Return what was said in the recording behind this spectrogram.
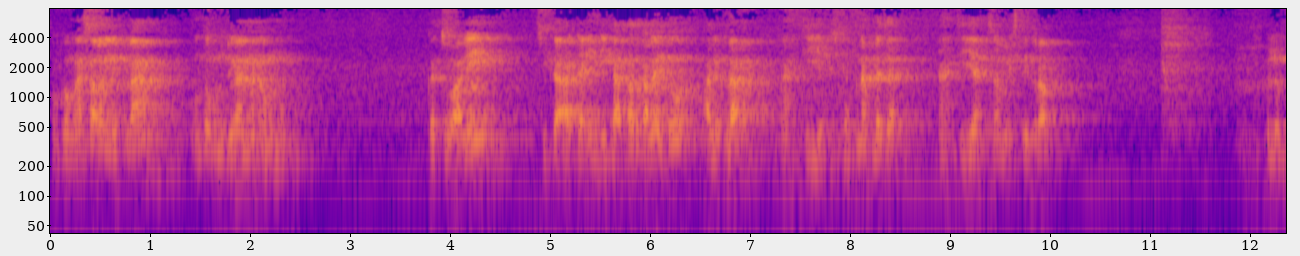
Hukum asal alif lam untuk menunjukkan mana umum. Kecuali jika ada indikator kalau itu alif lam ahdiyah. Sudah pernah belajar ahdiyah sama istighraq? Belum.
